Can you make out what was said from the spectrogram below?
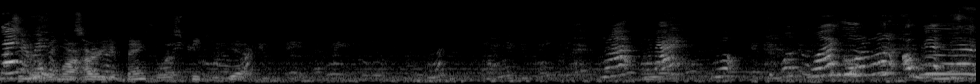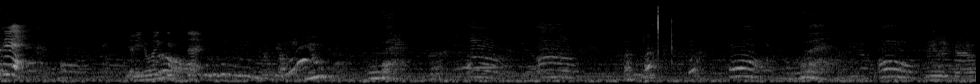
The more harder you bank, the less speed you get. I'll get sick. Yeah, you don't want to get sick. Haley, can I have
